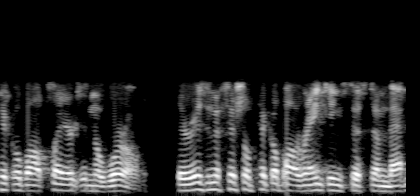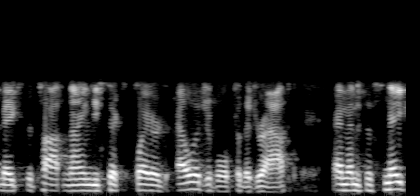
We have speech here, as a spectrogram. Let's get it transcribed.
pickleball players in the world. There is an official pickleball ranking system that makes the top 96 players eligible for the draft. And then it's a snake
